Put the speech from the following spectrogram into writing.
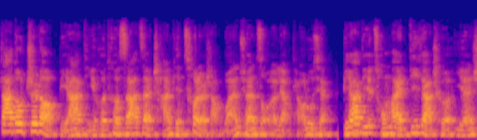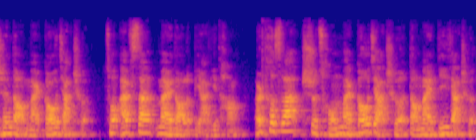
大家都知道，比亚迪和特斯拉在产品策略上完全走了两条路线。比亚迪从卖低价车延伸到卖高价车，从 F 三卖到了比亚迪唐；而特斯拉是从卖高价车到卖低价车，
